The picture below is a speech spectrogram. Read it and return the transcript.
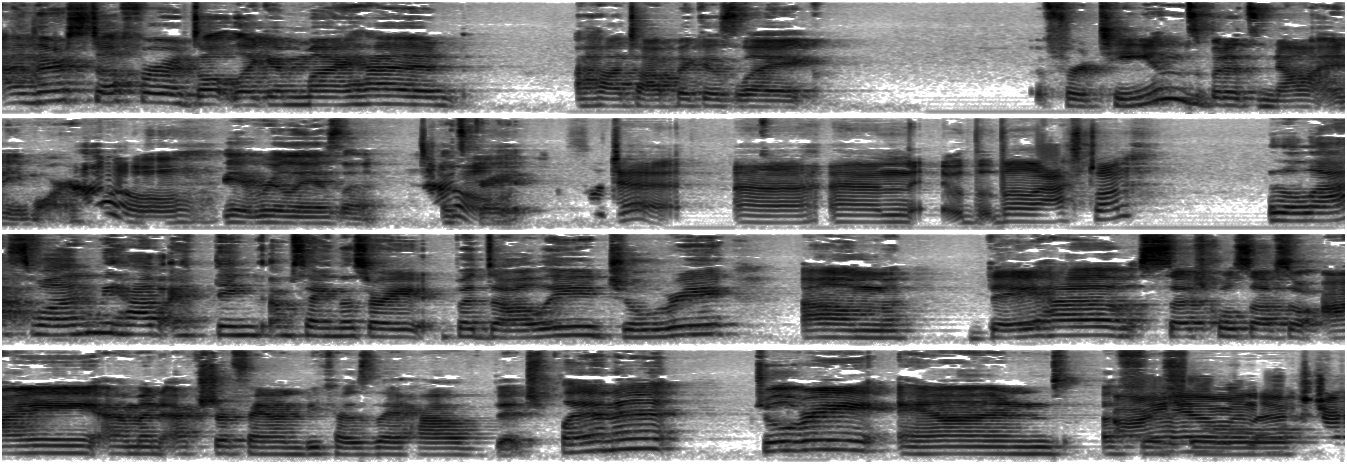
And there's stuff for adult. Like in my head, hot topic is like for teens, but it's not anymore. oh It really isn't. It's oh, great. it's legit uh, and the the last one The last one we have, I think I'm saying this right, Badali Jewelry. Um, they have such cool stuff. So I am an extra fan because they have Bitch Planet jewelry and official. I am an extra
